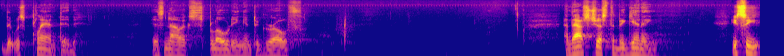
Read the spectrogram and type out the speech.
that was planted is now exploding into growth. And that's just the beginning. You see,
